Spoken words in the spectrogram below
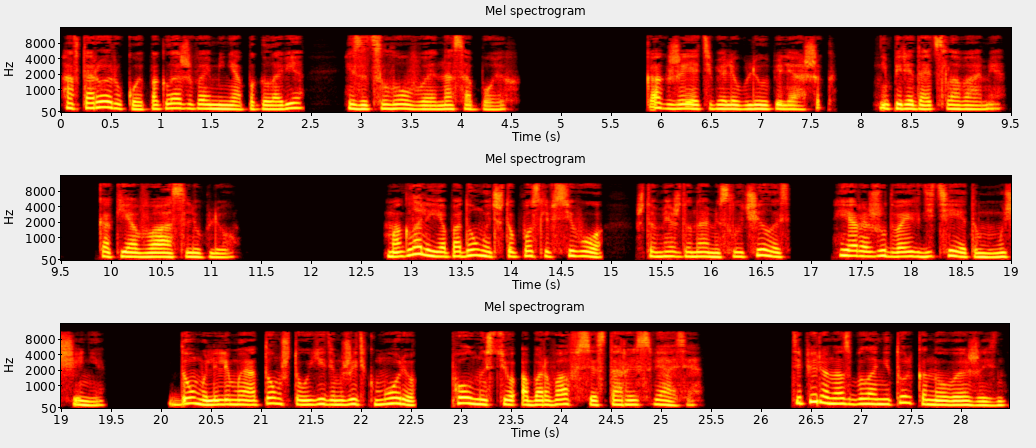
а второй рукой поглаживая меня по голове и зацеловывая нас обоих. «Как же я тебя люблю, Беляшек!» Не передать словами. Как я вас люблю. Могла ли я подумать, что после всего, что между нами случилось, я рожу двоих детей этому мужчине? Думали ли мы о том, что уедем жить к морю, полностью оборвав все старые связи? Теперь у нас была не только новая жизнь,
